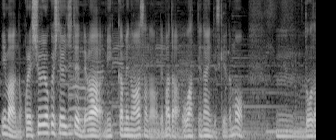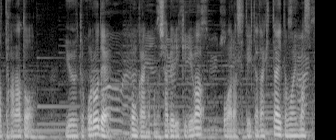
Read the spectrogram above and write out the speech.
今あのこれ収録してる時点では3日目の朝なのでまだ終わってないんですけれどもうんどうだったかなというところで今回のこのしゃべりきりは終わらせていただきたいと思います。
